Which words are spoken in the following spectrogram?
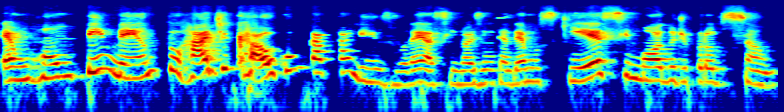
É um rompimento radical com o capitalismo, né? Assim, nós entendemos que esse modo de produção,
